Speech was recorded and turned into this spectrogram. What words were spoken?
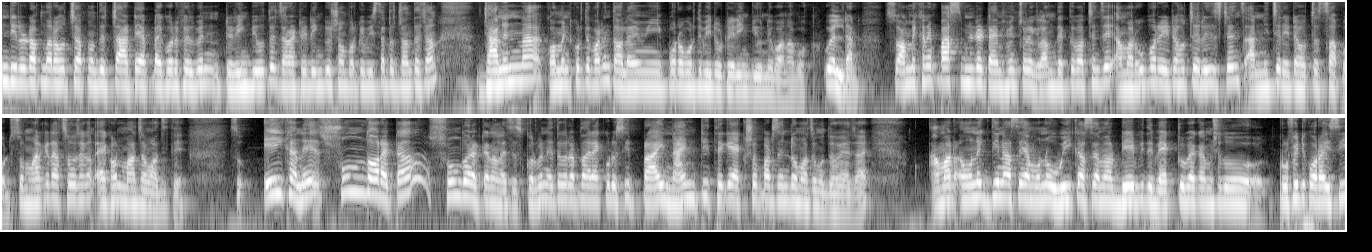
ইন্ডিকেটর আপনারা হচ্ছে আপনাদের চার্টে অ্যাপ্লাই করে ফেলবেন ট্রেডিং ভিউতে যারা ট্রেডিং ভিউ সম্পর্কে বিস্তারিত জানতে চান, জানেন না কমেন্ট করতে পারেন, তাহলে আমি পরবর্তী ভিডিও ট্রেডিং ভিউ নিয়ে বানাবো। ওয়েল ডান সো আমি এখানে পাঁচ মিনিটের টাইম ফ্রেম চলে গেলাম। দেখতে পাচ্ছেন যে আমার উপরে এটা হচ্ছে রেজিস্ট্যান্স আর নিচের এটা হচ্ছে সাপোর্ট সো মার্কেট আছে হচ্ছে এখন এখন মাঝামাঝিতে। সো এইখানে সুন্দর একটা সুন্দর একটা অ্যানালাইসিস করবেন। এতে করে আপনার অ্যাকুরেসি প্রায় নাইনটি থেকে একশো পার্সেন্টও মাঝে মধ্যে হয়ে যায়। আমার অনেক দিন আছে এমনও উইক আছে, আমার বিএপিতে ব্যাক টু ব্যাক আমি শুধু প্রফিট করাইছি,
